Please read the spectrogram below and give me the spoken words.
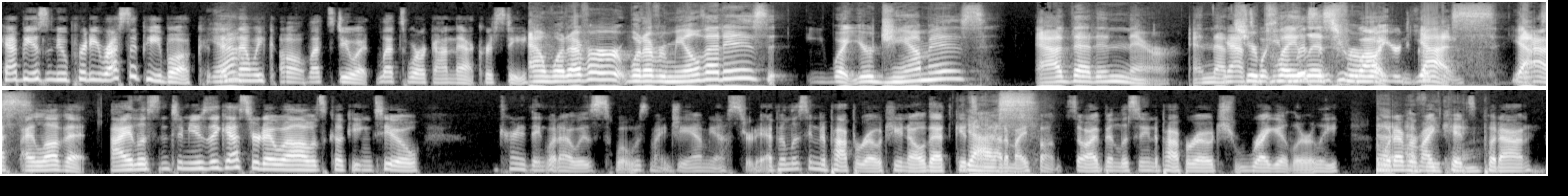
Happy is a new pretty recipe book. Yeah. And then we oh, let's do it. Let's work on that, Christy. and whatever whatever meal that is, what your jam is, add that in there, and that's Yes, your you playlist to for while what. you're cooking. yes, yes, I love it. I listened to music yesterday while I was cooking too. I'm trying to think what I was what was my jam yesterday. I've been listening to Papa Roach, you know, that gets me out of my funk. So I've been listening to Papa Roach regularly. Uh, Whatever my kids put on.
